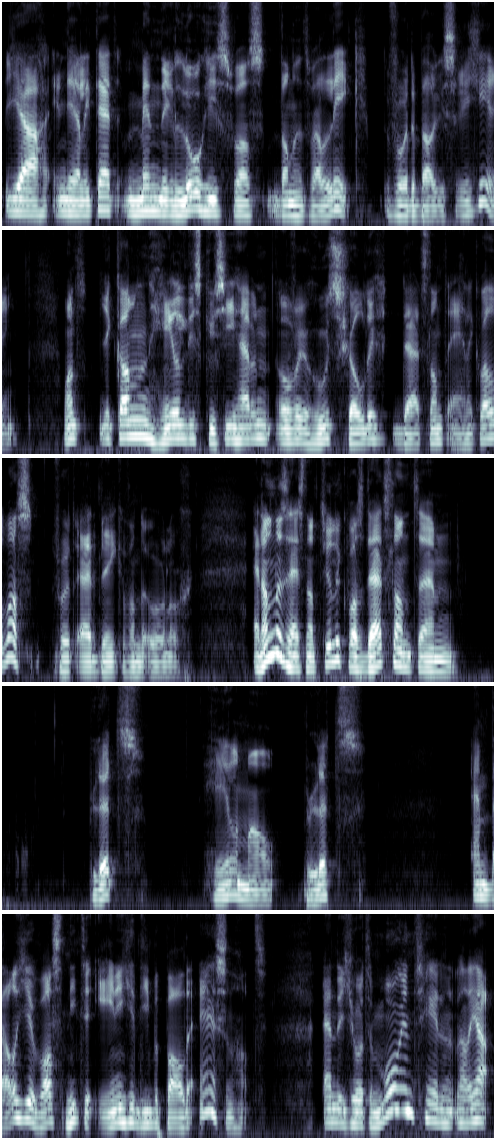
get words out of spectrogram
ja, in de realiteit minder logisch was dan het wel leek voor de Belgische regering. Want je kan een hele discussie hebben over hoe schuldig Duitsland eigenlijk wel was voor het uitbreken van de oorlog. En anderzijds natuurlijk was Duitsland ehm, blut. Helemaal blut. En België was niet de enige die bepaalde eisen had. En de grote mogendheden, wel ja,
